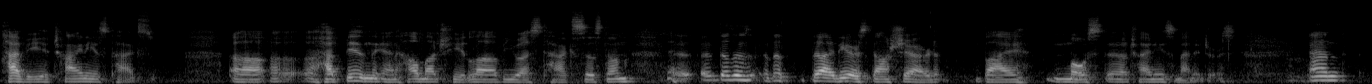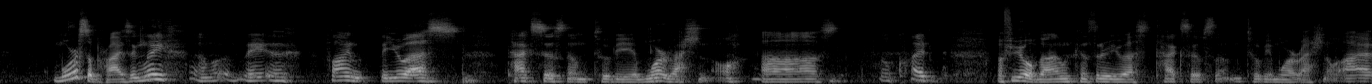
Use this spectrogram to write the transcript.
heavy Chinese tax uh, uh, had been and how much he loved U.S. tax system. Uh, doesn't, the, the idea is not shared by most uh, Chinese managers. And more surprisingly, um, they uh, find the U.S. tax system to be more rational, uh, quite a few of them consider U.S. tax system to be more rational. I,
